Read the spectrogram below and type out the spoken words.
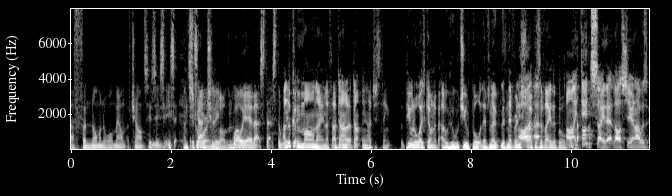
a phenomenal amount of chances. It's, mm. it's, And it's scoring actually a lot of them well, well. yeah, that's that's the. I look at weird. Mane, and I, th- I don't, I don't, you know, I just think people always go on about, oh, who would you have bought? There's no, there's never any strikers I- available. I did say that last year, and I was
